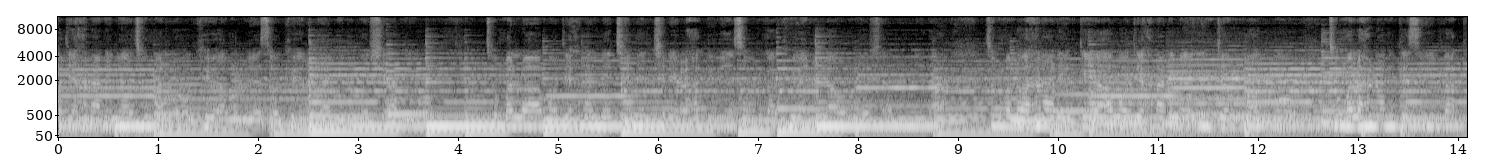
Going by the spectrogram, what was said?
아버지 하나님이여 정말로 교양을 위해서 교회를 다니는 것이 아니요. 정말로 아버지 하나님의 체면 치레를 하기 위해서 우리가 교회를 나오는 것이 아닙니다. 정말로 하나님께 아버지 하나님의 인정받고 정말로 하나님께 쓰임받기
